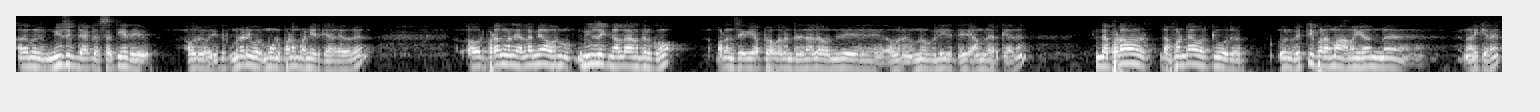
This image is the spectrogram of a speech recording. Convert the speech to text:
அதே மாதிரி மியூசிக் டைரக்டர் சத்யதேவ் அவர் இதுக்கு முன்னாடி ஒரு மூணு படம் பண்ணியிருக்காரு அவர். அவர் படங்கள் எல்லாமே அவர் மியூசிக் நல்லா இருந்திருக்கும். படம் சரியாக போகலன்றதுனால வந்து அவர் இன்னும் வெளியில் தெரியாமல் இருக்கார். இந்த படம் டெஃபரெண்டாக அவருக்கு ஒரு ஒரு வெற்றி படமாக அமையும்னு நினைக்கிறேன்.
